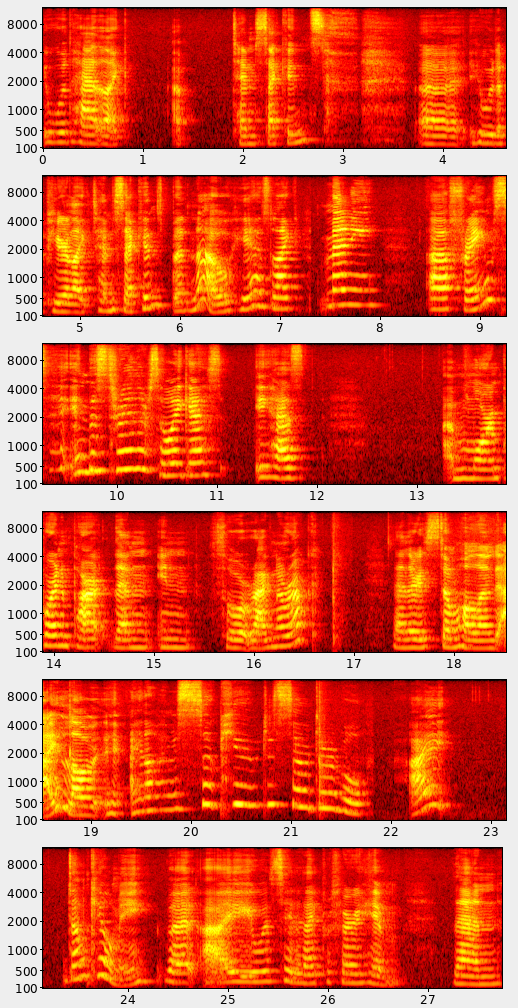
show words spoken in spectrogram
it would have like a 10 seconds. uh, he would appear like 10 seconds but no he has like many uh, frames in this trailer so I guess it has a more important part than in Thor Ragnarok. Then there is Tom Holland. I love him. I love him. He's so cute. He's so adorable. I don't kill me, but I would say that I prefer him than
